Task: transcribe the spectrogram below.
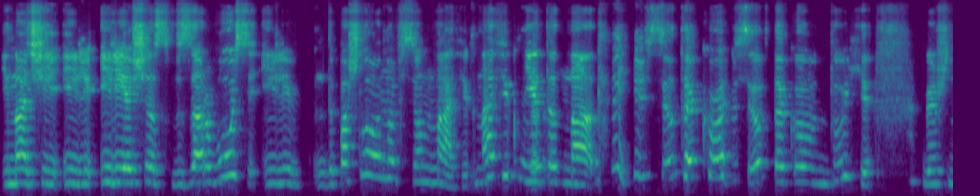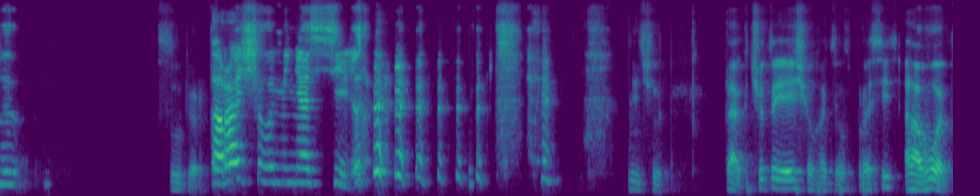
иначе или, или я сейчас взорвусь, или да пошло оно все нафиг, нафиг мне это надо, и все такое, все в таком духе, конечно, Супер. Таращила меня сильно. Отлично. Так, что-то я еще хотел спросить. А, вот,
